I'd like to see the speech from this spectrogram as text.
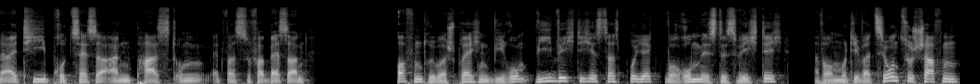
IT-Prozesse anpasst, um etwas zu verbessern? Offen drüber sprechen, wie, rum, wie wichtig ist das Projekt, warum ist es wichtig, einfach um Motivation zu schaffen.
